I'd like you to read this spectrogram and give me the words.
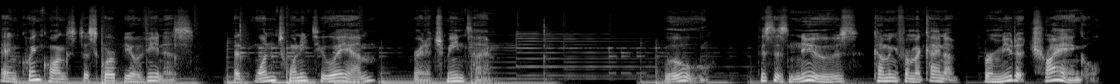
and quincunx to Scorpio Venus at 1:22 a.m. Greenwich Mean Time. Ooh, this is news coming from a kind of Bermuda Triangle,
